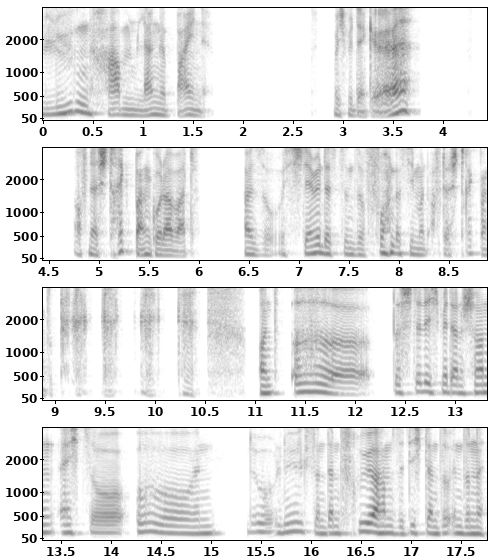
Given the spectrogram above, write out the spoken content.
Lügen haben lange Beine. Wo ich mir denke, äh? Auf einer Streckbank oder was? Also, ich stelle mir das dann so vor, dass jemand auf der Streckbank so. Und uh, das stelle ich mir dann schon echt so, oh, wenn du lügst. Und dann früher haben sie dich dann so in so eine,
